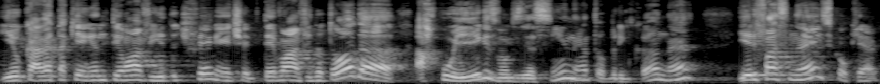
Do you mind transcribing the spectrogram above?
e o cara tá querendo ter uma vida diferente. Ele teve uma vida toda arco-íris, vamos dizer assim, né? Tô brincando, né? E ele fala assim, não é isso que eu quero.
